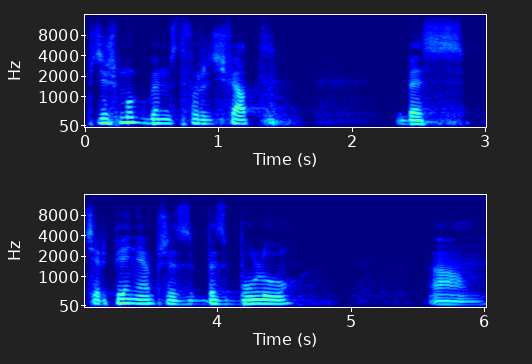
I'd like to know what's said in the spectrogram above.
Przecież mógłbym stworzyć świat bez cierpienia, bez, bólu. Um,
